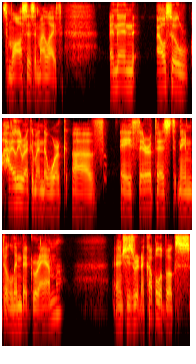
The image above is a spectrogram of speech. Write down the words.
some losses in my life. And then I also highly recommend the work of a therapist named Linda Graham. And she's written a couple of books.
